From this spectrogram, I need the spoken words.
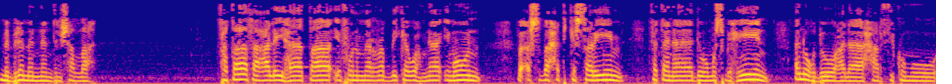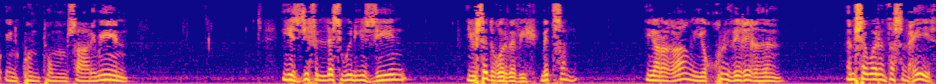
مبرما نند إن شاء الله. فطاف عليها طائف من ربك وهم نائمون. فأصبحت كالصريم فتنادوا مصبحين. أن اغدوا على حرثكم إن كنتم صارمين. يزف اللسوين يزين يسد غربة فيه متصل يرغى يقر ذي غغذا أمسوار تصبحيث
